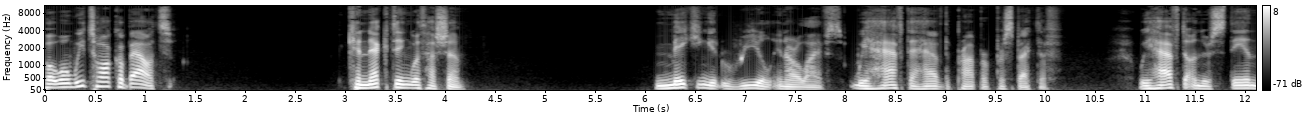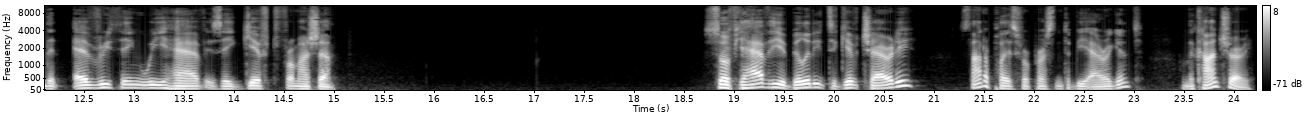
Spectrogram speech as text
But when we talk about connecting with Hashem, making it real in our lives, we have to have the proper perspective. We have to understand that everything we have is a gift from Hashem. So if you have the ability to give charity, it's not a place for a person to be arrogant. On the contrary,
